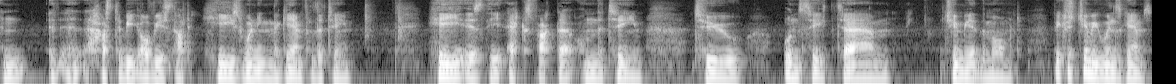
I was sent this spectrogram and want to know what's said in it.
and it, it has to be obvious that he's winning the game for the team. He is the X factor on the team to unseat um, Jimmy at the moment because Jimmy wins games.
